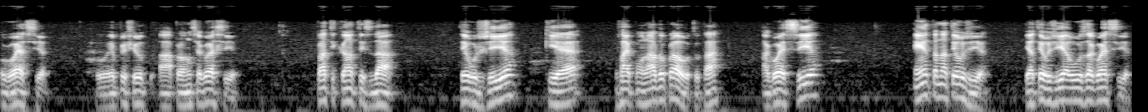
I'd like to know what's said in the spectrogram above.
ou goécia. Eu prefiro a pronúncia goecia. Praticantes da teurgia, que é vai para um lado ou para outro, tá? A goecia entra na teurgia e a teurgia usa a goecia.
